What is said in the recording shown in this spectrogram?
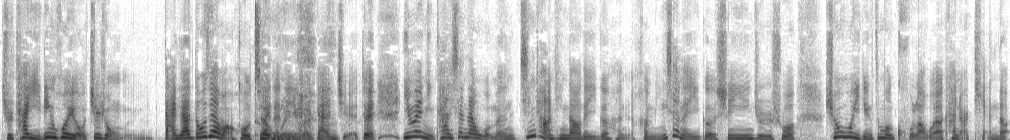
就是他一定会有这种大家都在往后退的那种感觉，对，因为你看现在我们经常听到的一个很很明显的一个声音，就是说生我已经这么苦了，我要看点甜的。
